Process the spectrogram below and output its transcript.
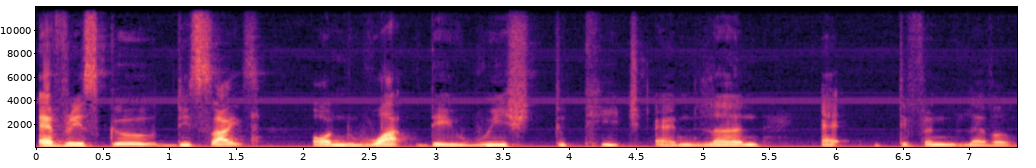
every school decides on what they wish to teach and learn at different level.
